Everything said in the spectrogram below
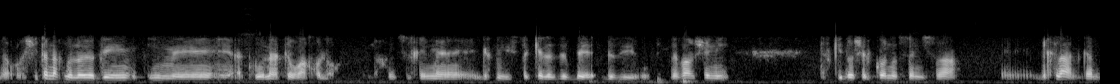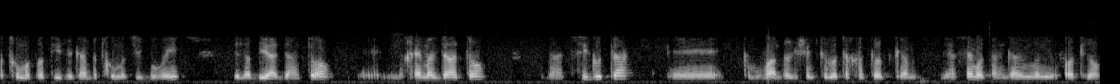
לא, ראשית אנחנו לא יודעים אם uh, הכהונה תוארך או לא. אנחנו צריכים uh, גם להסתכל על זה בזהירות. דבר שני, תפקידו של כל נושא משרה, uh, בכלל, גם בתחום הפרטי וגם בתחום הציבורי, זה להביע דעתו, להילחם על דעתו, להציג אותה. Uh, כמובן, ברגע שמתקבלות החלטות גם ליישם אותן, גם אם אני נראות לו,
